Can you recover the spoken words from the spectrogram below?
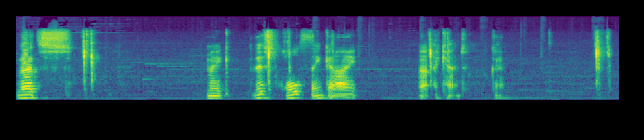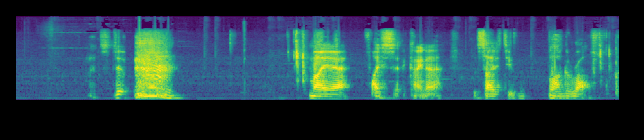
Let's make this whole thing, can I? Uh, I can't. Okay. Let's do... My uh, voice kind of decided to bugger off. Uh,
